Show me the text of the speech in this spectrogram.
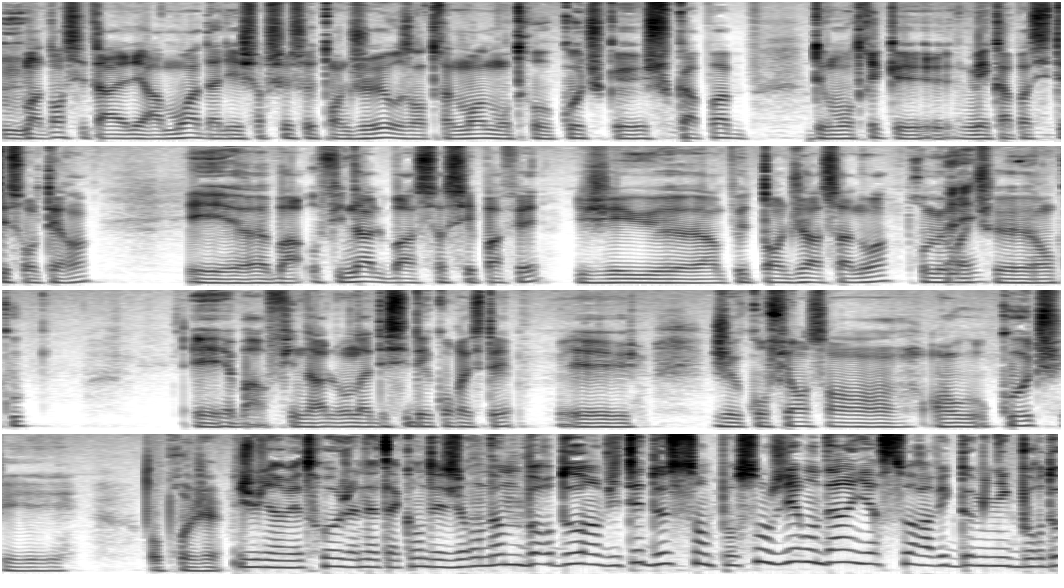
Mmh. Maintenant, c'est à, à moi d'aller chercher ce temps de jeu aux entraînements, de montrer au coach que je suis capable de montrer que mes capacités sur le terrain. Et euh, bah au final, bah ça s'est pas fait. J'ai eu euh, un peu de temps de jeu à Sanois, premier ouais. match euh, en coupe. Et bah au final, on a décidé qu'on restait. Et j'ai eu confiance en, en, au coach et au projet. Julien Vétro, jeune attaquant des Girondins de Bordeaux, invité de 100% Girondins hier soir avec Dominique Bourdeau.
